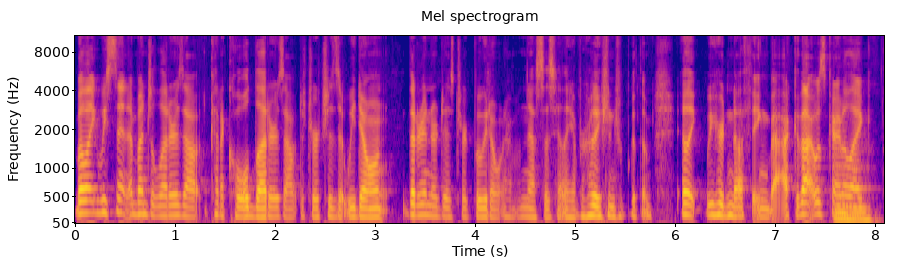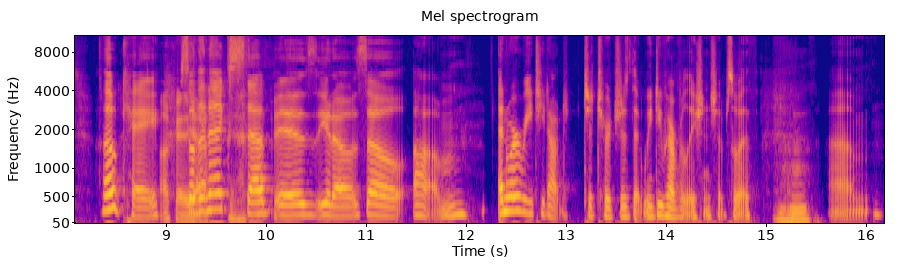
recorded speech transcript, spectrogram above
but like we sent a bunch of letters out, kind of cold letters out to churches that we don't that are in our district, but we don't have necessarily have a relationship with them. And like we heard nothing back. That was kind of mm-hmm. like okay. Okay. So yeah. the next step is you know so um and we're reaching out to churches that we do have relationships with. Mm-hmm. Um,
